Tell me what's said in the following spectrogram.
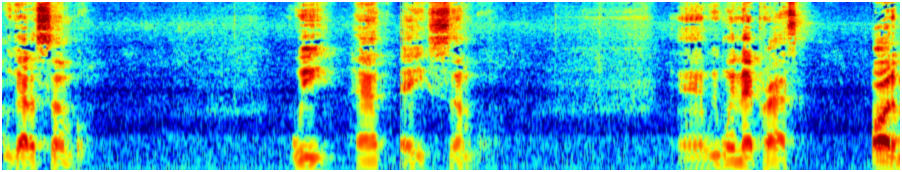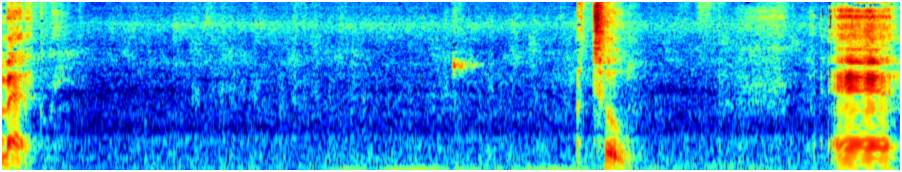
we got a symbol. We have a symbol. And we win that prize automatically. A two. And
